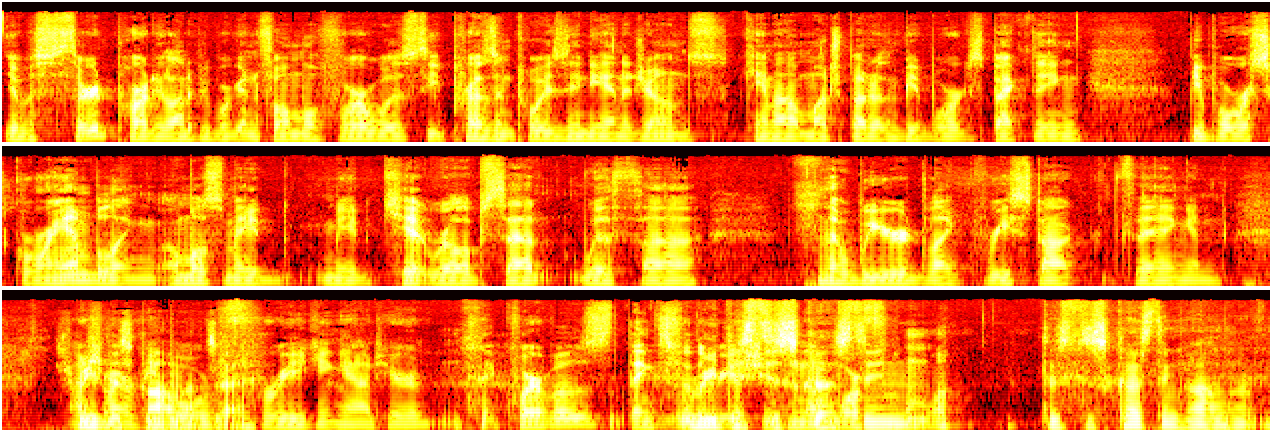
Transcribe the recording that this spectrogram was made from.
it was third party, a lot of people were getting FOMO for, was the Present Toys Indiana Jones. Came out much better than people were expecting people were scrambling almost made made kit real upset with uh the weird like restock thing and I Read just this comment, Zach. freaking out here Cuervos thanks for the Read this reissues no more disgusting, FOMO. this disgusting comment.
